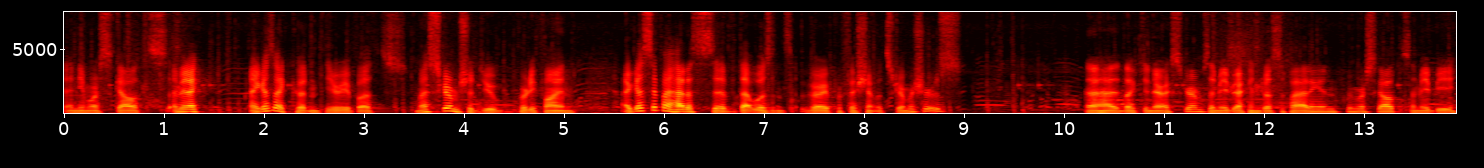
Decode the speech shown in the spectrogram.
any more scouts. I mean, I, I guess I could in theory, but my skirm should do pretty fine. I guess if I had a civ that wasn't very proficient with skirmishers, I had like generic skirms, then maybe I can justify adding in three more scouts, and maybe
